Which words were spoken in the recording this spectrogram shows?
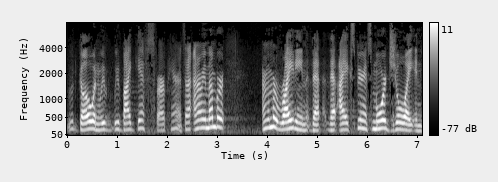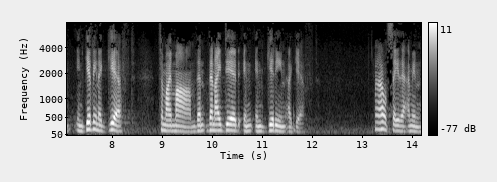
we would go and we would, we would buy gifts for our parents. And I, and I remember, I remember writing that, that I experienced more joy in, in giving a gift to my mom than, than I did in, in getting a gift. And I don't say that. I mean,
